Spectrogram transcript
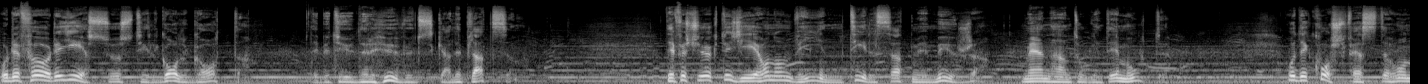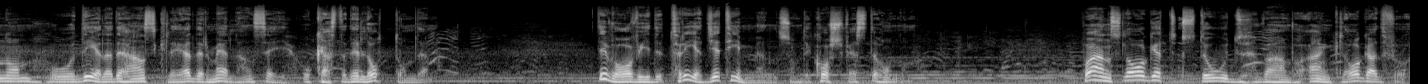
Och de förde Jesus till Golgata. Det betyder huvudskalleplatsen. De försökte ge honom vin tillsatt med myrra, men han tog inte emot det. Och de korsfäste honom och delade hans kläder mellan sig och kastade lott om dem. Det var vid tredje timmen som de korsfäste honom. På anslaget stod vad han var anklagad för,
